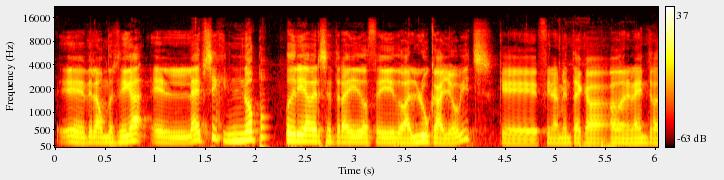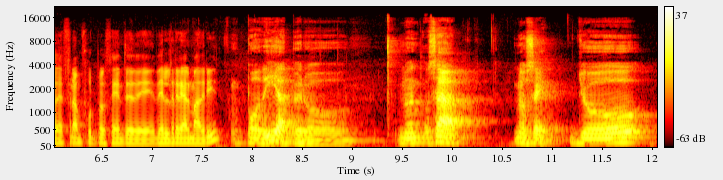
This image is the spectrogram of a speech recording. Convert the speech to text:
eh, de la Bundesliga. El Leipzig no podría haberse traído cedido a Luka Jovic, que finalmente ha acabado en la intra de Frankfurt procedente del Real Madrid. Podía, pero. No, o sea, no sé. Yo.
